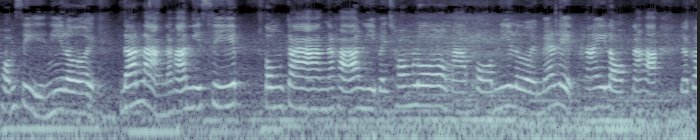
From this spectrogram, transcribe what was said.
พร้อมสีนี่เลย ด้านหลังนะคะมีซิปตรงกลางนะคะนี่เป็นช่องโล่งมาพร้อมนี่เลย แม่เหล็กให้ล็อกนะคะ แล้วก็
